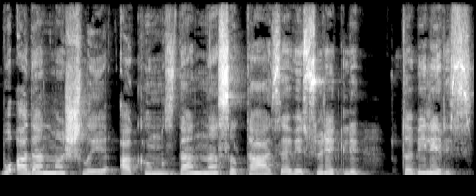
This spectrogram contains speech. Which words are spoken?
Bu adanmışlığı aklımızdan nasıl taze ve sürekli tutabiliriz?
